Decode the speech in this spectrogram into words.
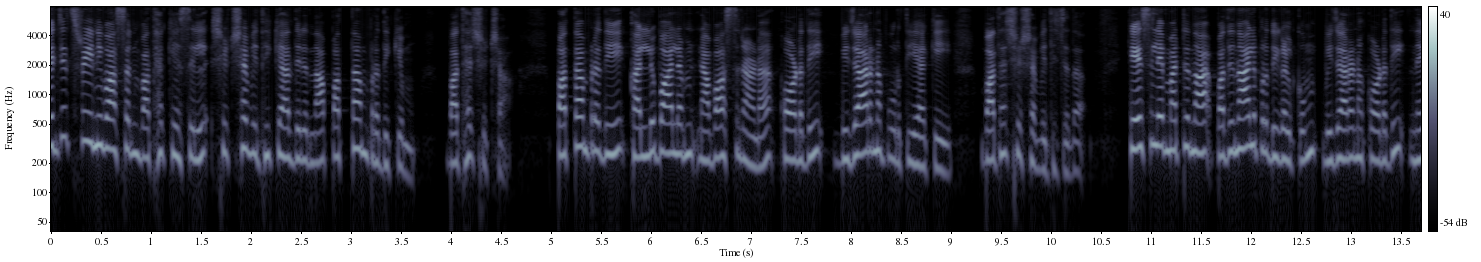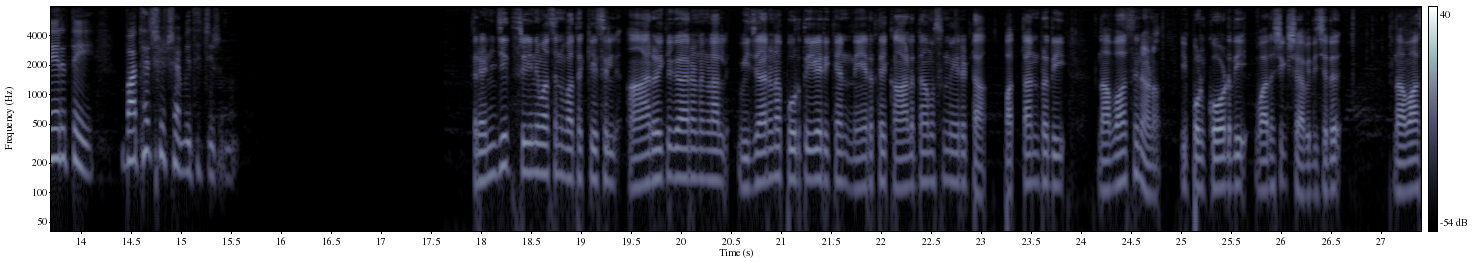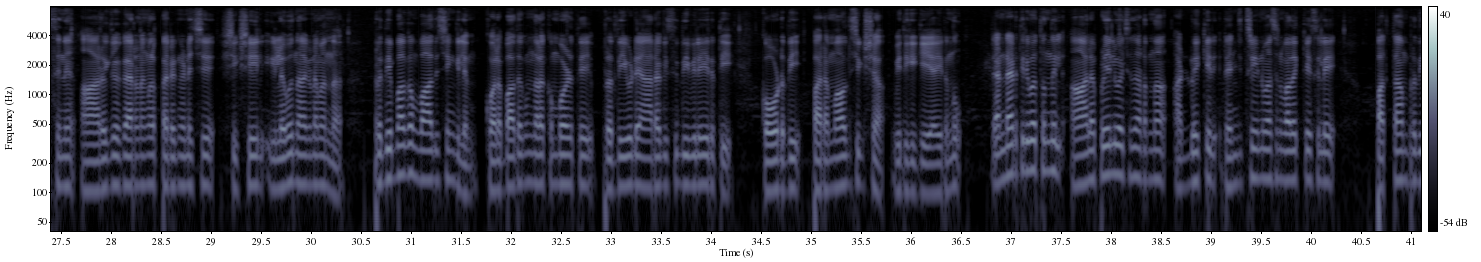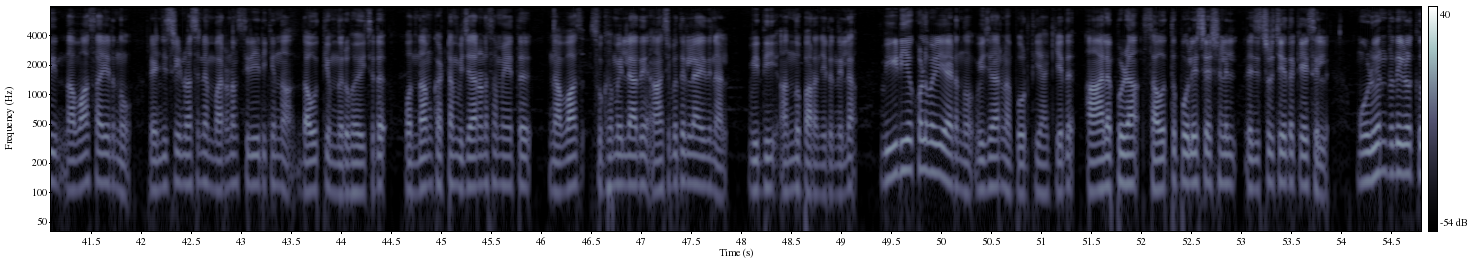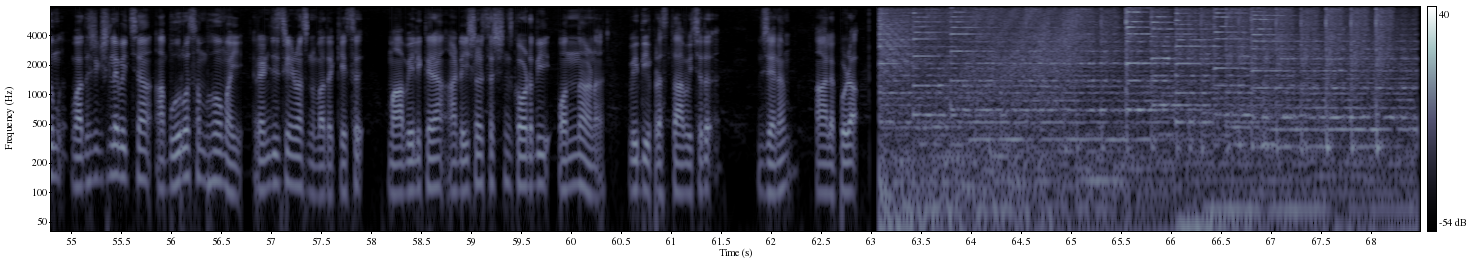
രഞ്ജിത് ശ്രീനിവാസൻ വധക്കേസിൽ ശിക്ഷ വിധിക്കാതിരുന്ന പത്താം പ്രതിക്കും വധശിക്ഷ. പത്താം പ്രതി കല്ലുപാലം നവാസിനാണ് കോടതി വിചാരണ പൂർത്തിയാക്കി വധശിക്ഷ വിധിച്ചത്. കേസിലെ മറ്റ് പതിനാല് പ്രതികൾക്കും വിചാരണ കോടതി നേരത്തെ വധശിക്ഷ വിധിച്ചിരുന്നു. രഞ്ജിത് ശ്രീനിവാസൻ വധക്കേസിൽ ആരോഗ്യ കാരണങ്ങളാൽ വിചാരണ പൂർത്തീകരിക്കാൻ നേരത്തെ കാലതാമസം നേരിട്ട പത്താം പ്രതി നവാസിനാണ് ഇപ്പോൾ കോടതി വധശിക്ഷ വിധിച്ചത്. നവാസിന് ആരോഗ്യ കാരണങ്ങൾ പരിഗണിച്ച് ശിക്ഷയിൽ ഇളവ് നൽകണമെന്ന് പ്രതിഭാഗം വാദിച്ചെങ്കിലും കൊലപാതകം നടക്കുമ്പോഴത്തെ പ്രതിയുടെ ആരോഗ്യസ്ഥിതി വിലയിരുത്തി കോടതി പരമാവധി ശിക്ഷ വിധിക്കുകയായിരുന്നു. രണ്ടായിരത്തി ഇരുപത്തൊന്നിൽ ആലപ്പുഴയിൽ വെച്ച് നടന്ന അഡ്വക്കേറ്റ് രഞ്ജിത് ശ്രീനിവാസൻ വധക്കേസിലെ പത്താം പ്രതി നവാസ് ആയിരുന്നു ശ്രീനിവാസിന്റെ ശ്രീനിവാസന്റെ മരണം സ്ഥിരീകരിക്കുന്ന ദൗത്യം നിർവഹിച്ചത്. ഒന്നാം ഘട്ടം വിചാരണ സമയത്ത് നവാസ് സുഖമില്ലാതെ ആശുപത്രിയിലായതിനാൽ വിധി അന്ന് പറഞ്ഞിരുന്നില്ല. വീഡിയോ കോൾ വഴിയായിരുന്നു വിചാരണ പൂർത്തിയാക്കിയത്. ആലപ്പുഴ സൗത്ത് പോലീസ് സ്റ്റേഷനിൽ രജിസ്റ്റർ ചെയ്ത കേസിൽ മുഴുവൻ പ്രതികൾക്കും വധശിക്ഷ ലഭിച്ച അപൂർവ സംഭവമായി രഞ്ജി ശ്രീനിവാസൻ വധക്കേസ്. മാവേലിക്കര അഡീഷണൽ സെഷൻസ് കോടതി ഒന്നാണ് വിധി പ്രസ്താവിച്ചത്. ജനം ആലപ്പുഴ.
